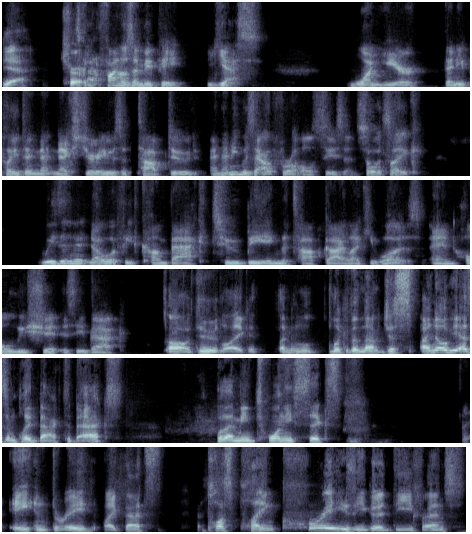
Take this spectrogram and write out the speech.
Yeah, true. He's got a Finals MVP, yes, one year. Then he played the next year. He was a top dude, and then he was out for a whole season. So it's like we didn't know if he'd come back to being the top guy like he was. And holy shit, is he back? Oh, dude, like I mean, look at the number. Just I know he hasn't played back to backs, but I mean, twenty six, eight and three, like that's plus playing crazy good defense,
